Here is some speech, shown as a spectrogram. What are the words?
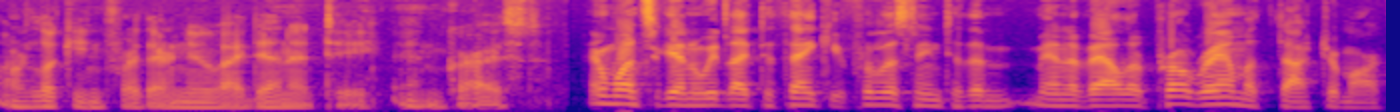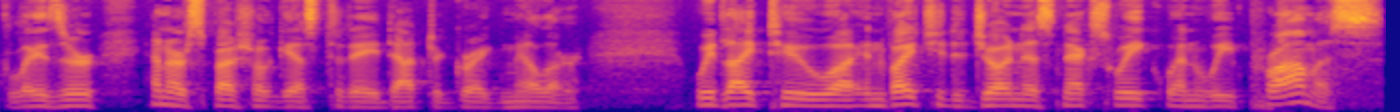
are looking for their new identity in Christ. And once again, we'd like to thank you for listening to the Men of Valor program with Dr. Mark Laaser and our special guest today, Dr. Greg Miller. We'd like to uh, invite you to join us next week when we promise,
